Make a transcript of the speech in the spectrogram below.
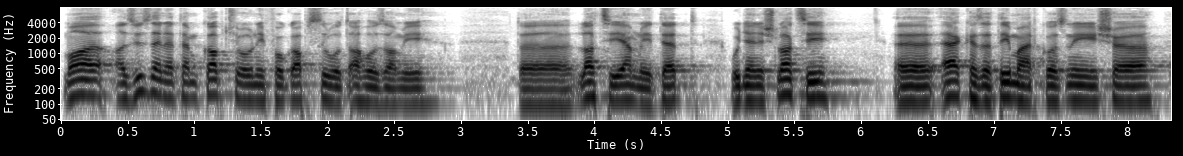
ma az üzenetem kapcsolódni fog abszolút ahhoz, ami e, Laci említett, ugyanis Laci e, elkezdett imádkozni, és e,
